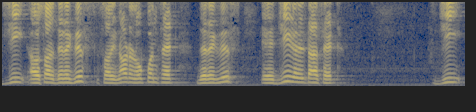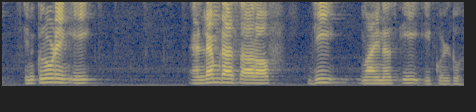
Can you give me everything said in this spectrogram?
G oh sorry there exists sorry not an open set there exists a G delta set G including E and lambda star of G minus E equal to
